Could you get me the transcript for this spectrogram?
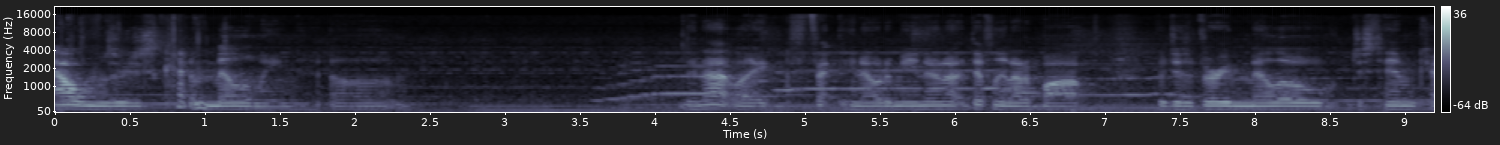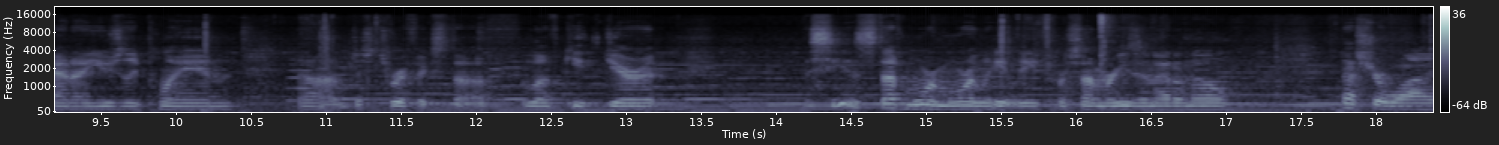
albums are just kind of mellowing. Um, they're not like, you know what I mean? They're not definitely not a bop, but just very mellow. Just him kind of usually playing. Um, just terrific stuff. love Keith Jarrett. I see his stuff more and more lately for some reason. I don't know. Not sure why,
